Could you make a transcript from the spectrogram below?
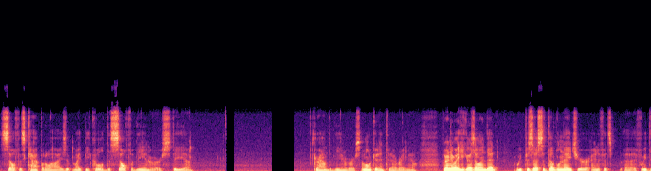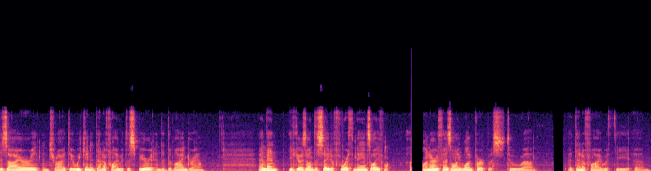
self is capitalized, it might be called the self of the universe, the uh, ground of the universe. I won't get into that right now. But anyway, he goes on that we possess a double nature, and if it's uh, if we desire it and try to, we can identify with the spirit and the divine ground. And then he goes on to say that fourth, man's life on earth has only one purpose: to uh, identify with the um,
